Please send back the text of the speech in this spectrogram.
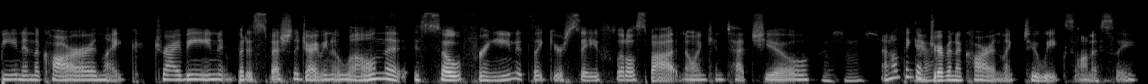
being in the car and like driving, but especially driving alone that is so freeing. It's like your safe little spot. No one can touch you. Mm-hmm. I don't think Yeah. I've driven a car in like two weeks, honestly.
